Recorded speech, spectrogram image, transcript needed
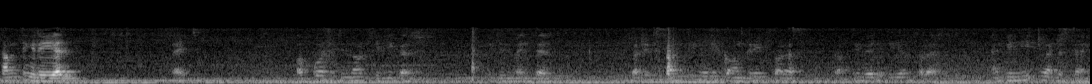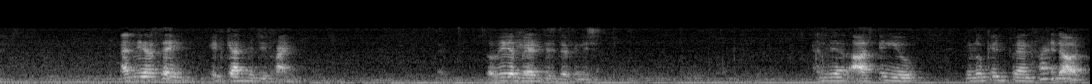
something real, right? Of course it is not physical, mental, but it is something very concrete for us, something very real for us, and we need to understand it. And we are saying it can be defined. So we have made this definition. And we are asking you to look into and find out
